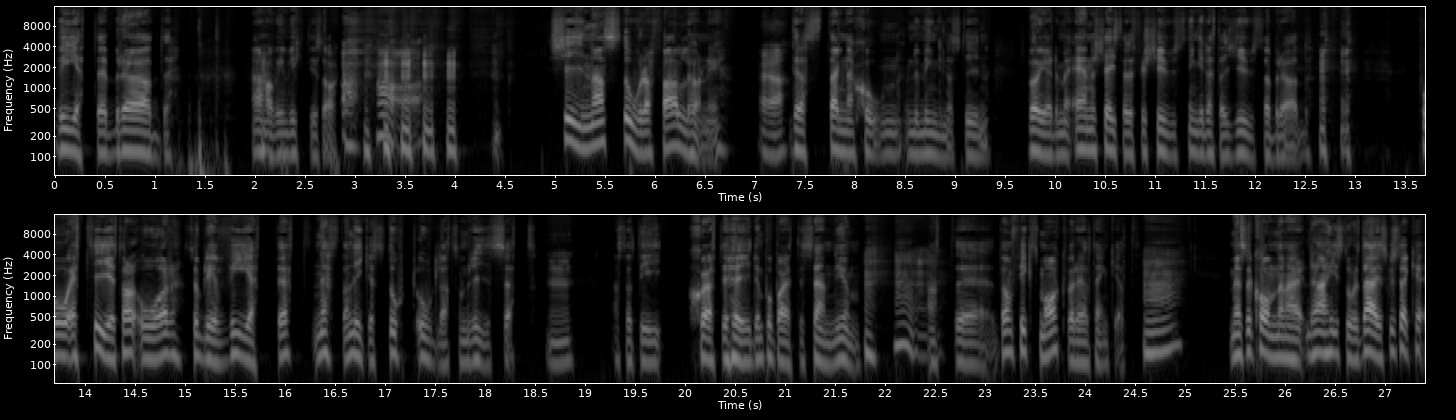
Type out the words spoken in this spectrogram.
vetebröd. Här har vi en viktig sak. Aha. Kinas stora fall, hörni, Ja. deras stagnation under Ming-dynastin, började med en kejsares förtjusning i detta ljusa bröd. På ett tiotal år så blev vetet nästan lika stort odlat som riset. Mm. Alltså att det sköt i höjden på bara ett decennium. Mhm. Att eh, de fick smak för det helt enkelt. Mm. Men så kom den här, den här historien, där jag skulle säga,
